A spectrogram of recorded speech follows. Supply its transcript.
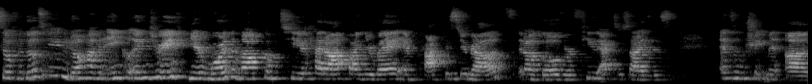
So for those of you who don't have an ankle injury, you're more than welcome to head off on your way and practice your balance. And I'll go over a few exercises and some treatment of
